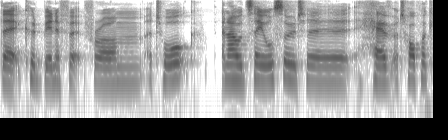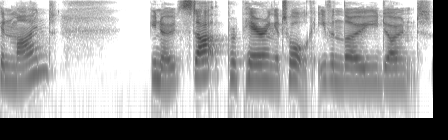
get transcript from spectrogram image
that could benefit from a talk. And I would say also to have a topic in mind. You know, start preparing a talk, even though you don't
